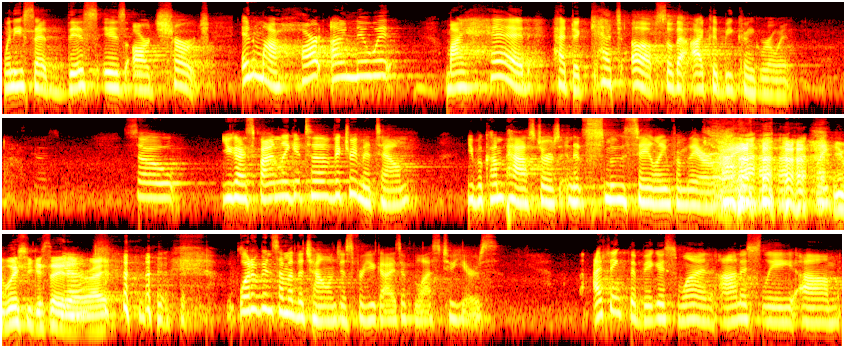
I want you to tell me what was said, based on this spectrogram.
when he said, This is our church, in my heart, I knew it. My head had to catch up so that I could be congruent. So you guys finally get to Victory Midtown. You become pastors, and it's smooth sailing from there, right? like, you wish you could say Yeah. that, right? what have been some of the challenges for you guys over the last two years? I think the biggest one, honestly, um,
